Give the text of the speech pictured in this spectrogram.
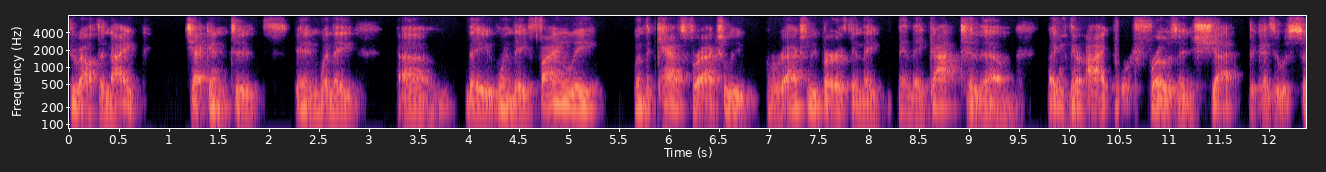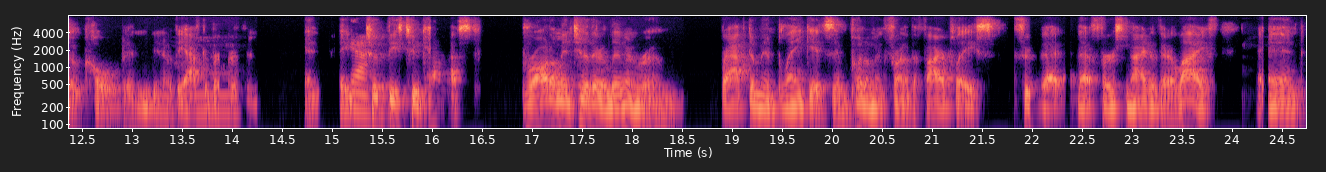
throughout the night, checking to, and when they um, they when they finally when the calves were actually were actually birthed and they and they got to them like their eyes were frozen shut because it was so cold and you know the afterbirth and, and they yeah. took these two calves brought them into their living room wrapped them in blankets and put them in front of the fireplace through that that first night of their life. And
